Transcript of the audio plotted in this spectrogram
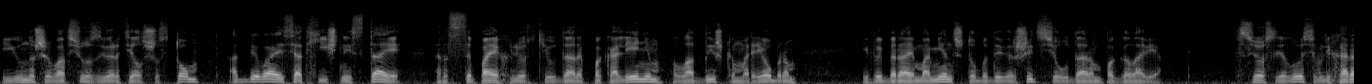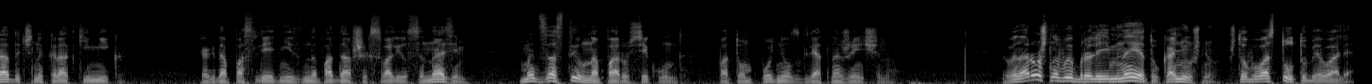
и юноша вовсю завертел шестом, отбиваясь от хищной стаи, рассыпая хлесткие удары по коленям, лодыжкам, ребрам и выбирая момент, чтобы довершить все ударом по голове. Все слилось в лихорадочно краткий миг. Когда последний из нападавших свалился на земь, Мэтт застыл на пару секунд, потом поднял взгляд на женщину. — вы нарочно выбрали именно эту конюшню, чтобы вас тут убивали?»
